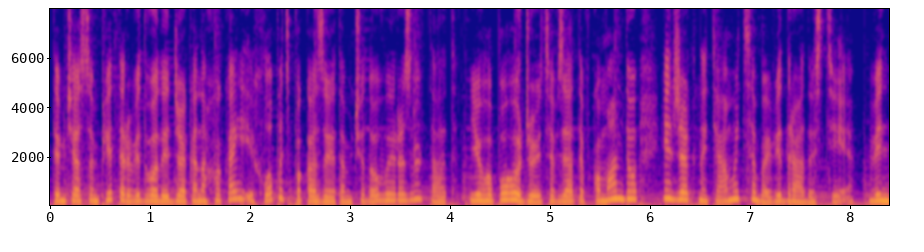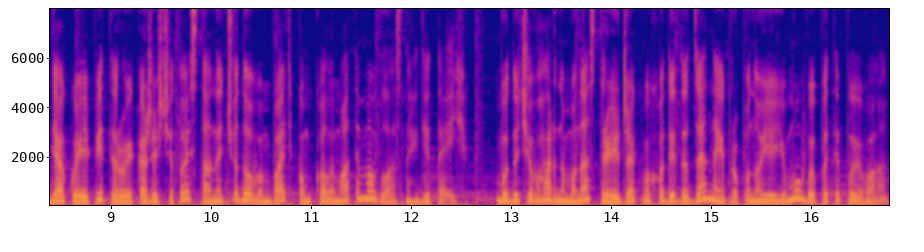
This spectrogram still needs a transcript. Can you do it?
Тим часом Пітер відводить Джека на хокей, і хлопець показує там чудовий результат. Його погоджуються взяти в команду, і Джек не тямить себе від радості. Він дякує Пітеру і каже, що той стане чудовим батьком, коли матиме власних дітей. Будучи в гарному настрої, Джек виходить до Дзена і пропонує йому випити пива.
